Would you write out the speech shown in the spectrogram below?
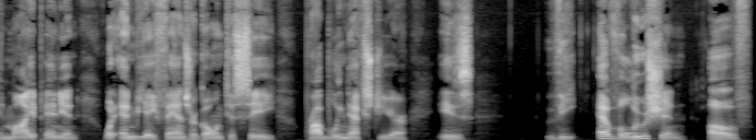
In my opinion, what NBA fans are going to see probably next year is the evolution of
